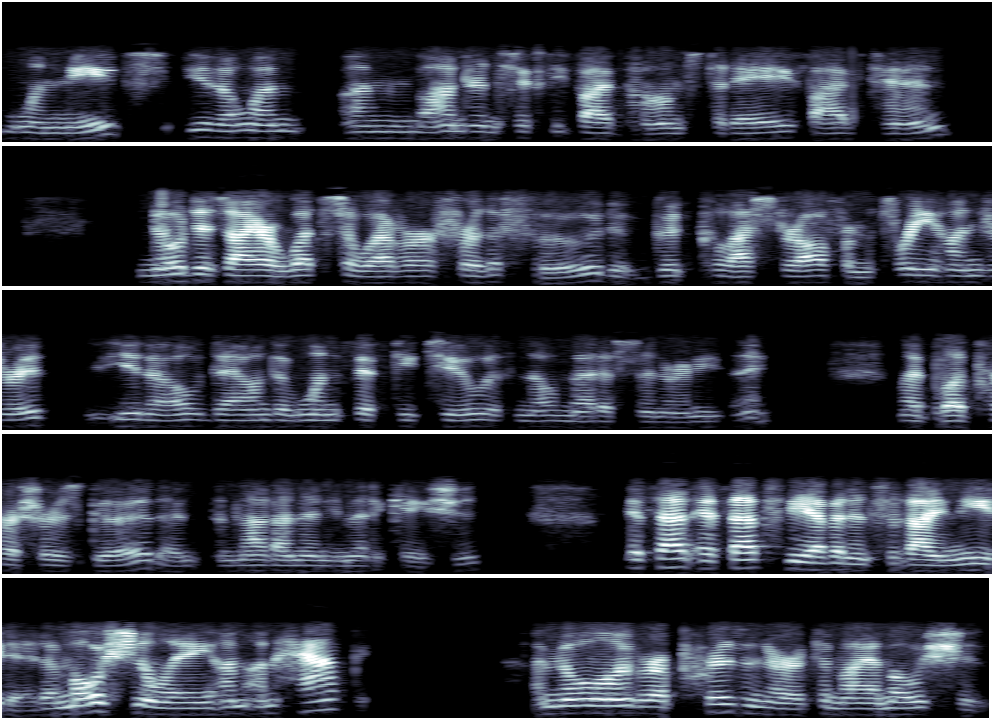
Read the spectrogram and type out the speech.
one needs, you know, I'm I'm 165 pounds today, 5'10, no desire whatsoever for the food, good cholesterol from 300, you know, down to 152 with no medicine or anything my blood pressure is good. I'm not on any medication. If that if that's the evidence that I needed, emotionally, I'm I'm happy. I'm no longer a prisoner to my emotions.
